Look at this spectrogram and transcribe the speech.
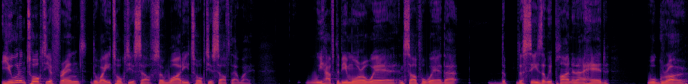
You wouldn't talk to your friend the way you talk to yourself. So why do you talk to yourself that way? we have to be more aware and self-aware that the, the seeds that we plant in our head will grow.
